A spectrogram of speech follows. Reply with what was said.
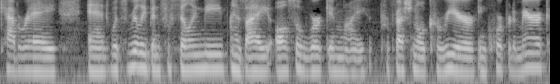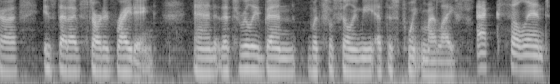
cabaret. And what's really been fulfilling me as I also work in my professional career in corporate America is that I've started writing. And that's really been what's fulfilling me at this point in my life. Excellent.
